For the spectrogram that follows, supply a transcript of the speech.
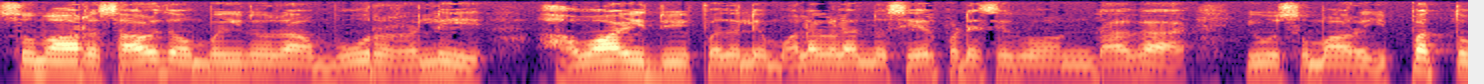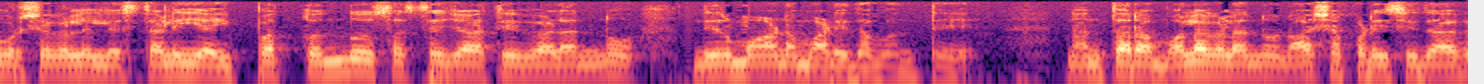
ಸುಮಾರು ಸಾವಿರದ ಒಂಬೈನೂರ ಮೂರರಲ್ಲಿ ಹವಾಯಿ ದ್ವೀಪದಲ್ಲಿ ಮೊಲಗಳನ್ನು ಸೇರ್ಪಡೆಸಿಕೊಂಡಾಗ ಇವು ಸುಮಾರು ಇಪ್ಪತ್ತು ವರ್ಷಗಳಲ್ಲಿ ಸ್ಥಳೀಯ ಇಪ್ಪತ್ತೊಂದು ಸಸ್ಯಜಾತಿಗಳನ್ನು ನಿರ್ಮಾಣ ಮಾಡಿದವಂತೆ. ನಂತರ ಮೊಲಗಳನ್ನು ನಾಶಪಡಿಸಿದಾಗ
